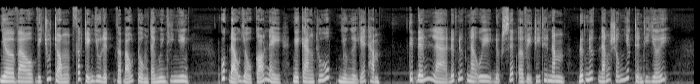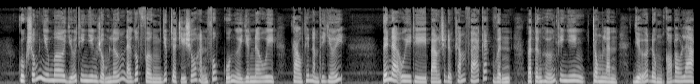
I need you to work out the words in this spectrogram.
Nhờ vào việc chú trọng phát triển du lịch và bảo tồn tài nguyên thiên nhiên, quốc đảo giàu có này ngày càng thu hút nhiều người ghé thăm. Tiếp đến là đất nước Na Uy được xếp ở vị trí thứ năm đất nước đáng sống nhất trên thế giới. Cuộc sống như mơ giữa thiên nhiên rộng lớn đã góp phần giúp cho chỉ số hạnh phúc của người dân Na Uy cao thứ năm thế giới. Tới Na Uy thì bạn sẽ được khám phá các vịnh và tận hưởng thiên nhiên trong lành giữa đồng cỏ bao la.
